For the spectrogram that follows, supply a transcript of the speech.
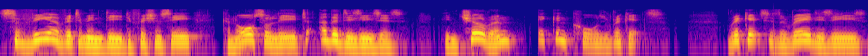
Severe vitamin D deficiency can also lead to other diseases. In children, it can cause rickets. Rickets is a rare disease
